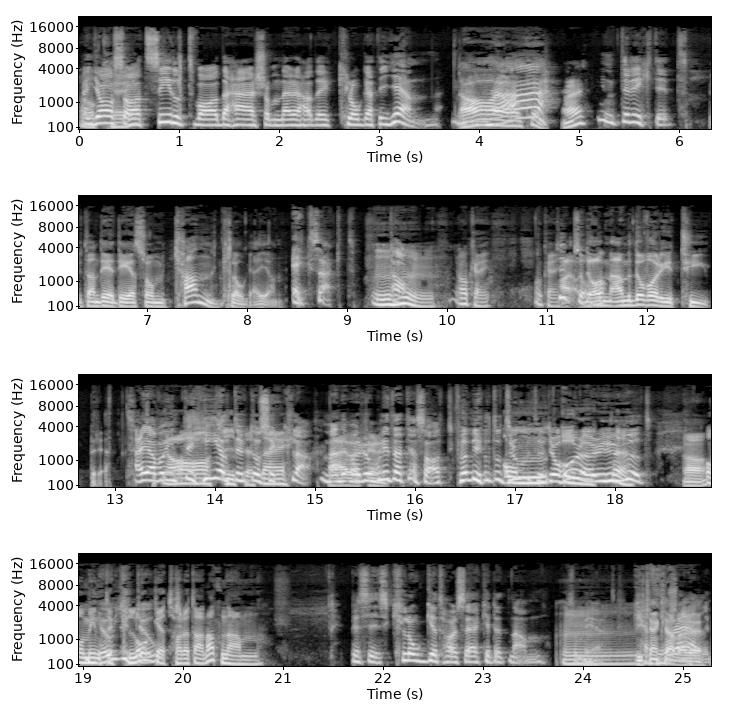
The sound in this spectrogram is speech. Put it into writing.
Men jag Okej. sa att silt var det här som när det hade kloggat igen. Ja, ja, Nja, okej. Nej, Inte riktigt. utan det är det som kan klogga igen. Exakt. Ja. Mhm, Okej. Okej. Typ Ja, så. då, ja, men då var det ju typ rätt. Nej, Jag var Ja, inte helt typ ute och cykla. Men Nej, det var verkligen roligt att jag sa att det är helt Om otroligt att jag har det här i inte- huvudet. Ja. Om inte No, klogget don't. har ett annat namn. Precis, klogget har säkert ett namn. Som Mm. är Vi kan kalla det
